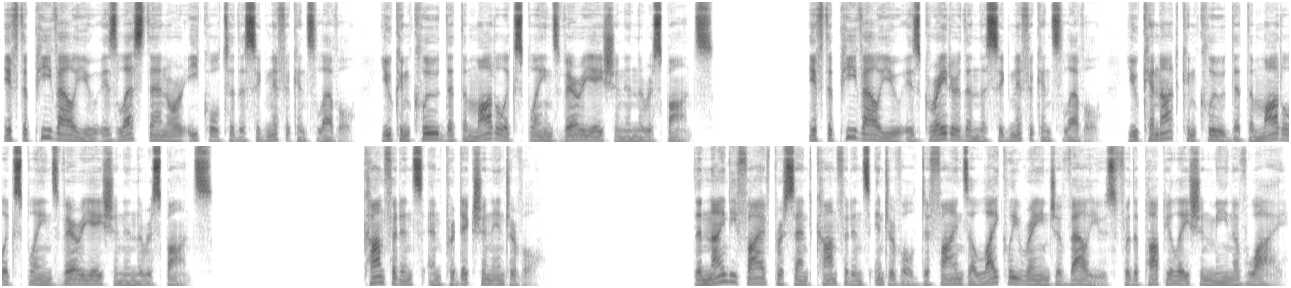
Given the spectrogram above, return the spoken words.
If the p-value is less than or equal to the significance level, you conclude that the model explains variation in the response. If the p-value is greater than the significance level, you cannot conclude that the model explains variation in the response. Confidence and prediction interval. The 95% confidence interval defines a likely range of values for the population mean of y.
